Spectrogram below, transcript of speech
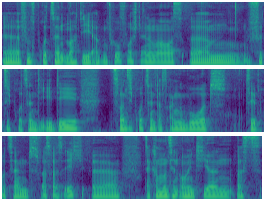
äh, 5% macht die Agenturvorstellung aus, ähm, 40% die Idee, 20% das Angebot, 10%, was weiß ich. Äh, da kann man sich dann orientieren, was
